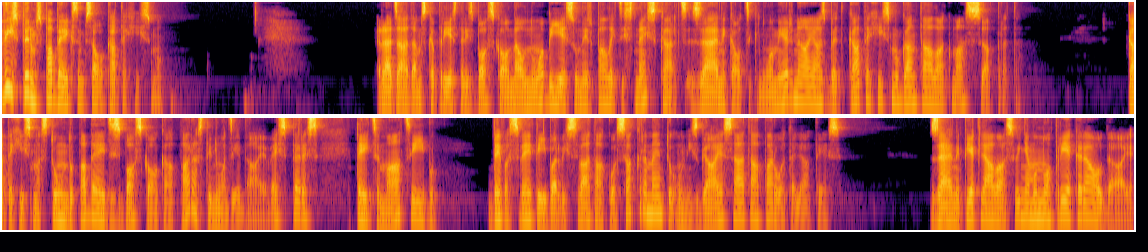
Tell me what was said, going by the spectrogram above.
vispirms pabeigsim savu katehismu. Redzēdams, ka priesteris Bosko nav nobijies un ir palicis neskarts, zēni kaut cik nomierinājās, bet katehismu gan tālāk maz saprata. Katehisma stundu pabeidzis Bosko kā parasti nodziedāja vesperes, teica mācību, deva svētību ar visvētāko sakramentu un izgāja sētā parotaļāties. Zēni piekļāvās viņam un no prieka raudāja,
